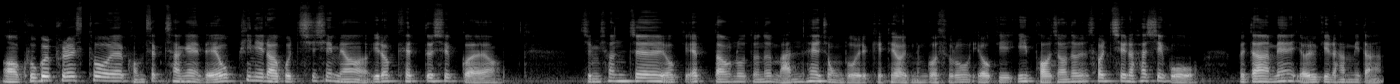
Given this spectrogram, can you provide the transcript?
어, 구글 플레이 스토어의 검색창에 네오핀이라고 치시면 이렇게 뜨실 거예요. 지금 현재 여기 앱 다운로드는 만 회 정도 이렇게 되어 있는 것으로 여기 이 버전을 설치를 하시고 그 다음에 열기를 합니다.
